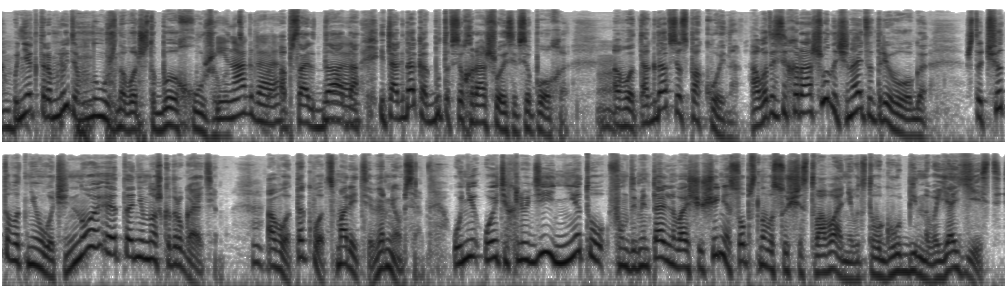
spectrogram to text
Вот у некоторым людям нужно, вот, чтобы было хуже. вот. Иногда. Абсолютно. Да, Да. да, И тогда как будто все хорошо, если все плохо. А вот тогда все спокойно. А вот если хорошо, начинается тревога, что что-то вот не очень. Но это немножко другая тема. А вот, так вот, смотрите, вернемся. У, них, у этих людей нету фундаментального ощущения собственного существования, вот этого глубинного «я есть»,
